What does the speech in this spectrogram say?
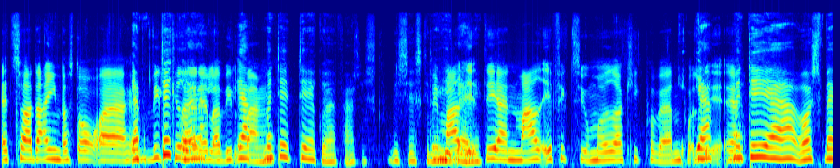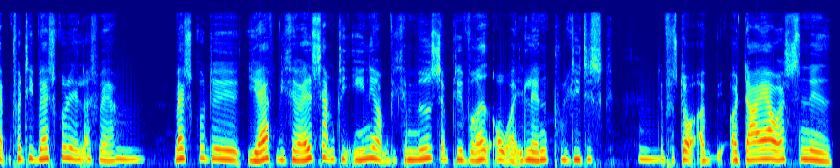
At så er der en, der står og er Jamen, vildt ked af det, jeg. eller vildt ja, bange. men det, det gør jeg faktisk, hvis jeg skal det, er meget, ærlig. det er en meget effektiv måde at kigge på verden på. Ja, det, men det er også, hvad, fordi hvad skulle det ellers være? Mm. Hvad skulle det, ja, vi kan jo alle sammen blive enige om, vi kan mødes og blive vred over et eller andet politisk. Mm. Det forstår, og, og der er også sådan, et,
